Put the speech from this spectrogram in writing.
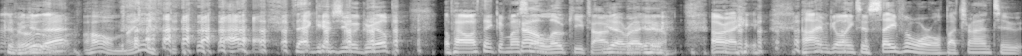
Could we do that? Oh man, That gives you a grip of how I think of myself. kind of low key title. Yeah, but right here. All right, I'm going to save the world by trying to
